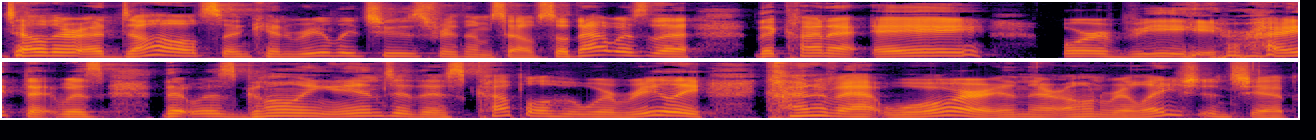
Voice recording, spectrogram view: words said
until they're adults and can really choose for themselves. So that was the, the kind of A or B, right? That was, that was going into this couple who were really kind of at war in their own relationship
